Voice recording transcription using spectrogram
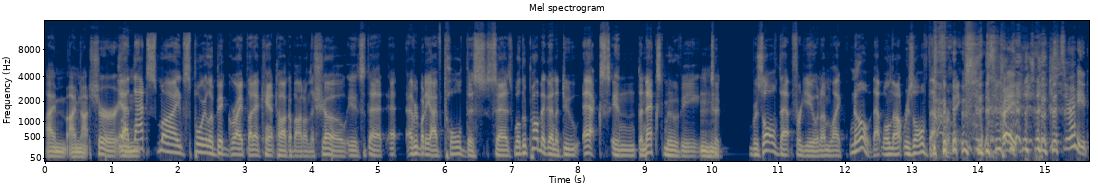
I'm I'm not sure. Yeah, and that's my spoiler big gripe that I can't talk about on the show is that everybody I've told this says, well, they're probably going to do X in the next movie mm-hmm. to resolve that for you. And i'm like no that will not resolve that for me. That's right. That's right.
